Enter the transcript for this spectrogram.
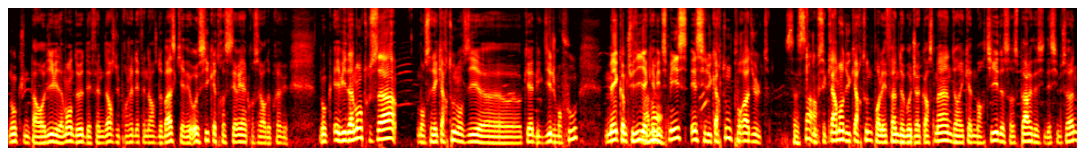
Donc une parodie évidemment de Defenders, du projet Defenders de base qui avait aussi quatre séries et un crossover de prévu. Donc évidemment tout ça, bon c'est les cartoons, on se dit euh, ok big deal, je m'en fous. Mais comme tu dis, il y a Ah Kevin non. Smith et c'est du cartoon pour adultes. C'est ça. Donc c'est clairement du cartoon pour les fans de BoJack Horseman, de Rick and Morty, de South Park, de des Simpsons,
